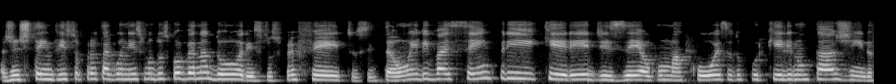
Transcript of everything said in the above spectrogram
A gente tem visto o protagonismo dos governadores, dos prefeitos, então ele vai sempre querer dizer alguma coisa do porquê ele não está agindo.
